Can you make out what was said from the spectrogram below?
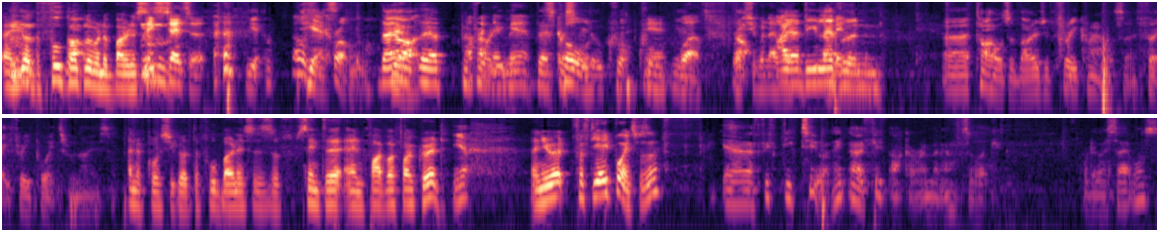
uh, you got the full complement of bonuses. Big desert. Yeah. Oh, it's yes. a crop. They Yeah. are. They're think apparently they- yeah, they're it's supposed to be corn. little crop corn. Yeah, yeah. well, Well, she wouldn't have I a- had eleven uh, tiles of those with three crowns, so thirty-three points from those. And of course you got the full bonuses of center and five by five grid. Yeah. And you're at 58 points, wasn't it? Uh, fifty-two, I think. No, 50, I can't remember now. So like, what did I say it was?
